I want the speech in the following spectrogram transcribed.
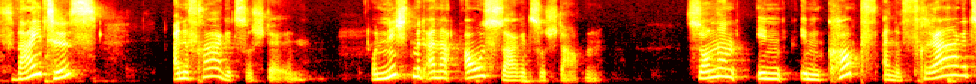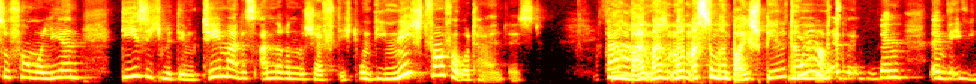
zweites eine Frage zu stellen und nicht mit einer Aussage zu starten, sondern in, im Kopf eine Frage zu formulieren, die sich mit dem Thema des anderen beschäftigt und die nicht vorverurteilend ist. Mach- mach- Machst du mal ein Beispiel? Ja, äh, wenn, äh,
